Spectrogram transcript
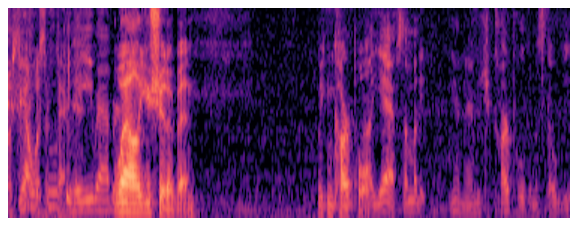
Oh, see, I wasn't Doo doo, there. Hey Robert. Well, you should have been. We can carpool. Uh, yeah, if somebody, yeah, man, we should carpool the Muskogee.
